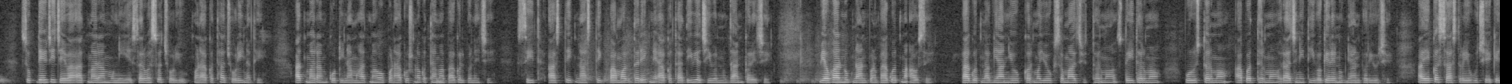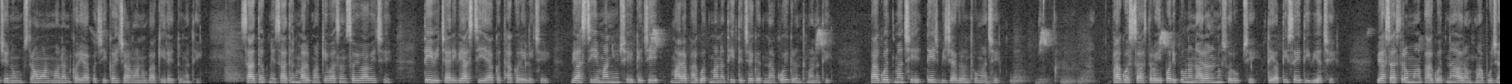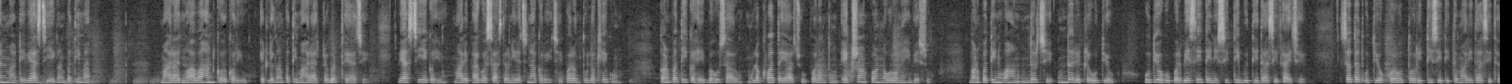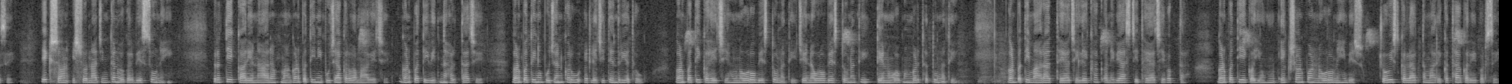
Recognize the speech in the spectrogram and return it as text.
સુખદેવજી જેવા આત્મારામ મુનિએ સર્વસ્વ છોડ્યું પણ આ કથા છોડી નથી. આત્મારામ કોટીના મહાત્માઓ પણ આ કૃષ્ણ કથામાં પાગલ બને છે. સિદ્ધ, આસ્તિક, નાસ્તિક, પામર દરેકને આ કથા દિવ્ય જીવનનું દાન કરે છે. વ્યવહારનું જ્ઞાન પણ ભાગવતમાં આવશે. ભાગવતમાં જ્ઞાનયોગ, કર્મયોગ, સમાજ ધર્મ સ્ત્રી ધર્મ પુરુષ ધર્મ આપદ ધર્મ રાજનીતિ વગેરેનું જ્ઞાન ભર્યું છે. આ એક જ શાસ્ત્ર એવું છે કે જેનું શ્રવણ, મનન કર્યા પછી કંઈ જાણવાનું બાકી રહેતું નથી. સાધકને સાધન માર્ગમાં કેવા સંશયો આવે છે તે વિચારી વ્યાસજીએ આ કથા કરેલી છે. વ્યાસજીએ માન્યું છે કે જે મારા ભાગવતમાં નથી તે જગતના કોઈ ગ્રંથમાં નથી. ભાગવતમાં છે તે જ બીજા ગ્રંથોમાં છે. ભાગવત શાસ્ત્ર એ પરિપૂર્ણ નારાયણનું સ્વરૂપ છે. તે અતિશય દિવ્ય છે. વ્યાસાશ્રમમાં ભાગવતના આરંભમાં પૂજન માટે વ્યાસજીએ ગણપતિ મહારાજનું આવાહન કર્યું એટલે ગણપતિ મહારાજ પ્રગટ થયા છે. વ્યાસજીએ કહ્યું, મારે ભાગવત શાસ્ત્રની રચના કરવી છે પરંતુ લખે કોણ? ગણપતિ કહે, બહુ સારું, હું લખવા તૈયાર છું પરંતુ એક ક્ષણ પણ નવરો નહીં બેસું. ગણપતિનું વાહન ઉંદર છે. ઉંદર એટલે ઉદ્યોગ. ઉદ્યોગ ઉપર બેસે તેની સિદ્ધિ બુદ્ધિ દાસી થાય છે. સતત ઉદ્યોગ કરો તો રિદ્ધિ સિદ્ધિ તમારી દાસી થશે. એક ક્ષણ ઈશ્વરના ચિંતન વગર બેસશો નહીં. પ્રત્યેક કાર્યના આરંભમાં ગણપતિની પૂજા કરવામાં આવે છે. ગણપતિ વિઘ્નહર્તા છે. ગણપતિનું પૂજન કરવું એટલે જીતેન્દ્રિય થવું. ગણપતિ કહે છે, હું નવરો બેસતો નથી. જે નવરો બેસતો નથી, તેનું અમંગળ થતું નથી. ગણપતિ મહારાજ થયા છે લેખક અને વ્યાસજી થયા છે વક્તા. ગણપતિએ કહ્યું, હું એક ક્ષણ પણ નવરો નહીં બેસું. ચોવીસ કલાક તમારે કથા કરવી પડશે.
